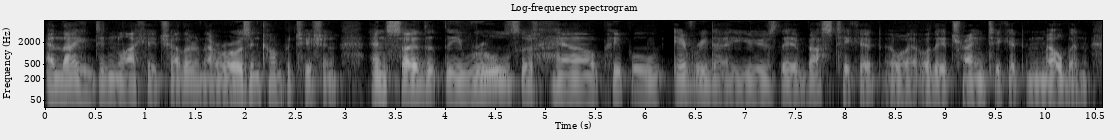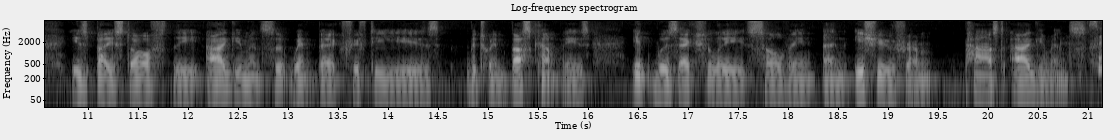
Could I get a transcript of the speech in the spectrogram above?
and they didn't like each other and they were always in competition. And so that the rules of how people every day use their bus ticket or, or their train ticket in Melbourne is based off the arguments that went back 50 years between bus companies. It was actually solving an issue from past arguments, So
